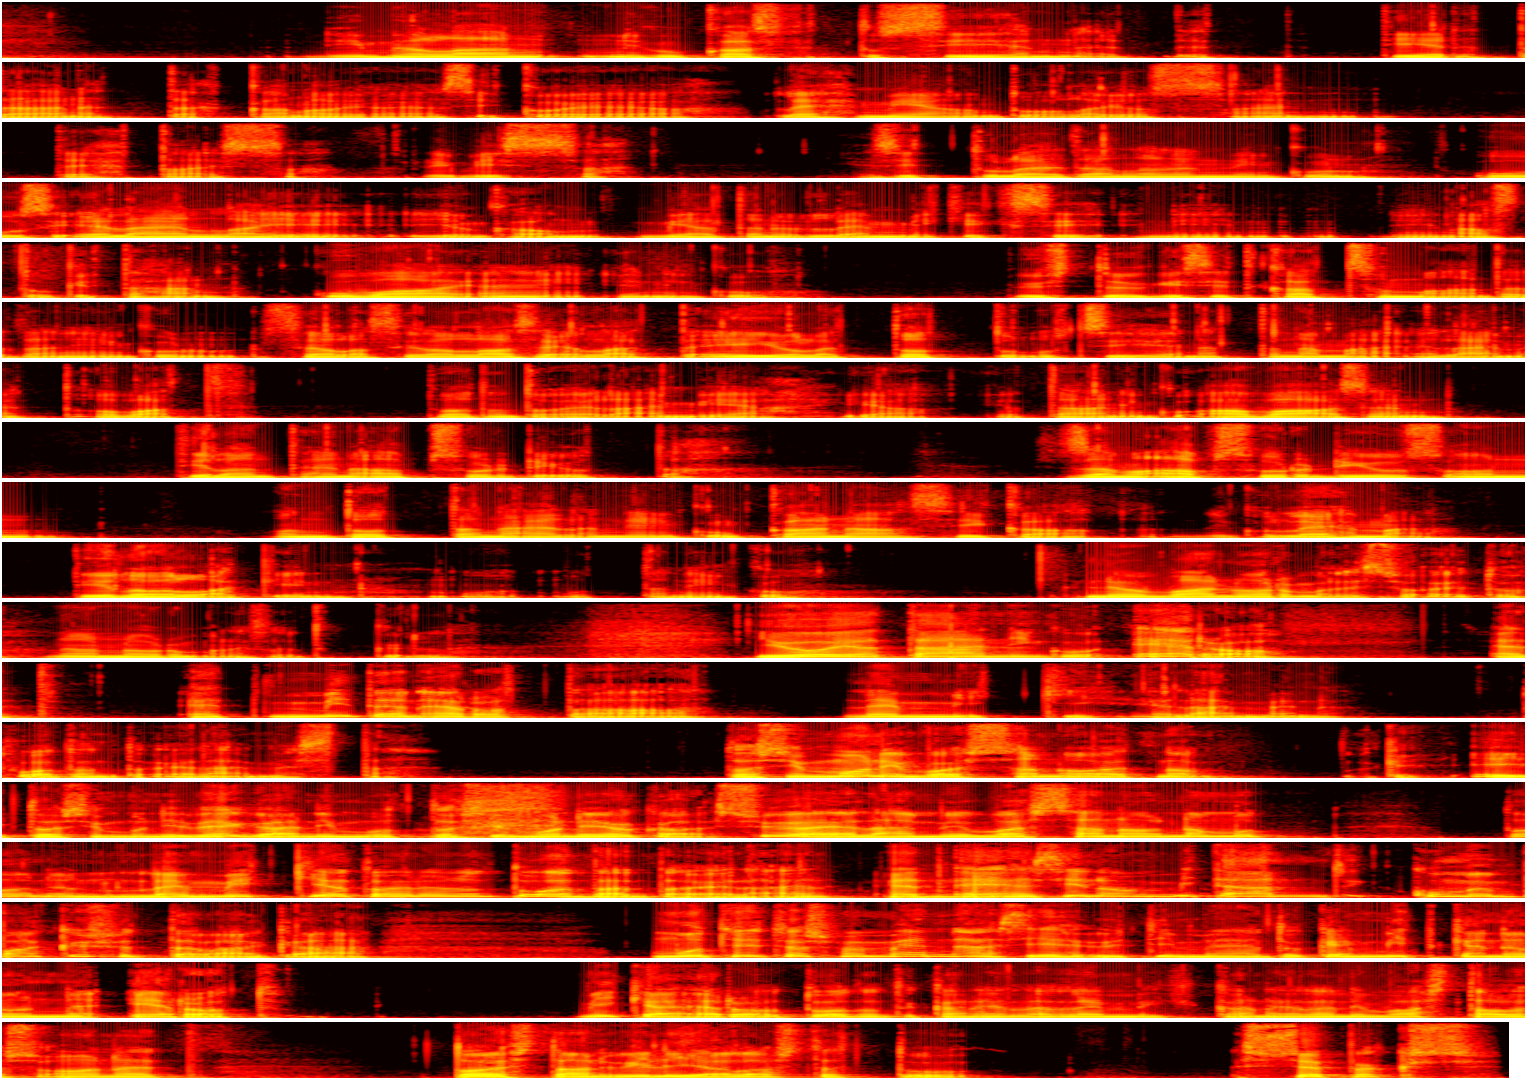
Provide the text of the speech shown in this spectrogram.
Niin me ollaan niin kuin kasvettu siihen, että, että tiedetään, että kanoja ja sikoja ja lehmiä on tuolla jossain tehtaissa rivissä. Ja sitten tulee tällainen niin kuin uusi eläinlaji, jonka on mieltänyt lemmikiksi, niin, niin astuukin tähän kuvaan ja, ja niin kuin pystyykin sitten katsomaan tätä niin kuin sellaisilla laseilla, että ei ole tottunut siihen, että nämä eläimet ovat tuotantoeläimiä. Ja, ja tämä niin kuin avaa sen tilanteen absurdiutta. Se sama absurdius on on totta näillä niin kuin kana, sika, niin kuin lehmä tilollakin, mutta niin kuin, ne on vaan normalisoitu. Ne on normalisoitu, kyllä. Joo, ja tämä niinku ero, että et miten erottaa lemmikki eläimen tuotantoeläimestä. Tosi moni voisi sanoa, että no okei, ei tosi moni vegaani, mutta tosi moni, joka syö eläimiä, voisi sanoa, no mutta toinen on lemmikki ja toinen on tuotantoeläin. Että mm. eihän siinä ole mitään kummempaa kysyttävääkään. Mutta sitten jos me mennään siihen ytimeen, että okei, mitkä ne on ne erot, mikä ero tuotantokaneilla ja lemmikkikaneilla, niin vastaus on, että toista on ylijalostettu söpöksi,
